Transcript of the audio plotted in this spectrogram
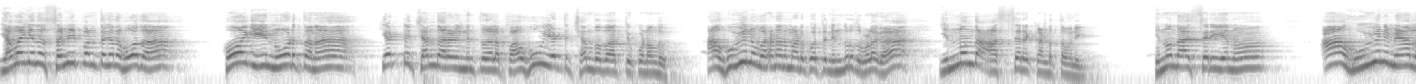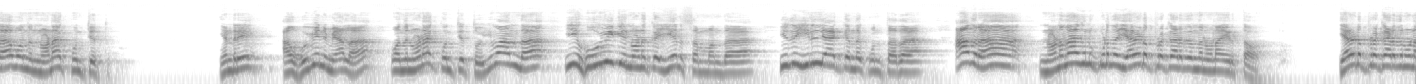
ಯಾವಾಗಿಂದ ಸಮೀಪ ಅಂತ ಹೋದ, ಹೋಗಿ ನೋಡ್ತಾನ ಎಷ್ಟು ಚಂದ ಅರಳಿ ನಿಂತದಲ್ಲಪ್ಪ ಹೂವು ಎಷ್ಟು ಚಂದದ ತಿಳ್ಕೊಂಡು ಆ ಹೂವಿನ ವರ್ಣನೆ ಮಾಡ್ಕೋತ ನಿಂದ್ರದ್ರೊಳಗೆ ಇನ್ನೊಂದು ಆಶ್ಚರ್ಯ ಕಂಡತ್ತವನಿಗೆ. ಇನ್ನೊಂದು ಆಶ್ಚರ್ಯ ಏನು? ಆ ಹೂವಿನ ಮೇಲೆ ಒಂದು ನೊಣ ಕುಂತಿತ್ತು. ಏನ್ರಿ? ಆ ಹೂವಿನ ಮೇಲೆ ಒಂದು ನೊಣ ಕುಂತಿತ್ತು. ಇವ ಅಂದ, ಈ ಹೂವಿಗೆ ನೊಣಕ್ಕೆ ಏನು ಸಂಬಂಧ? ಇದು ಇಲ್ಲಿ ಯಾಕೆಂದ ಕುಂತದ? ಆದ್ರೆ ನೊಣದಾಗನು ಕೂಡ ಎರಡು ಪ್ರಕಾರದಿಂದ ನೊಣ ಇರ್ತಾವ. ಎರಡು ಪ್ರಕಾರದ ನೊಣ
